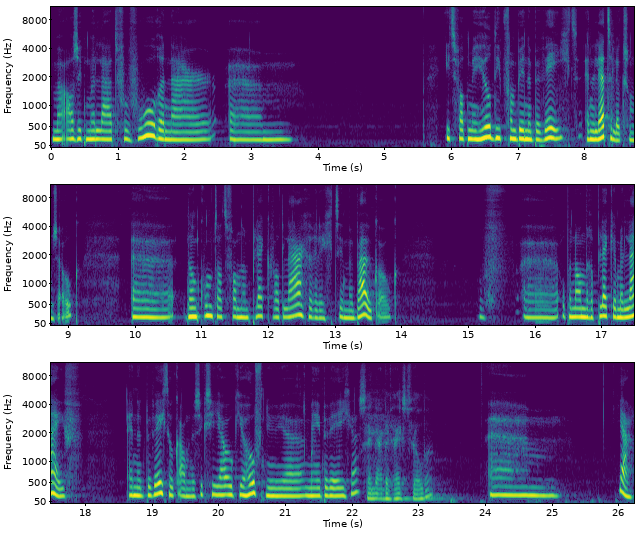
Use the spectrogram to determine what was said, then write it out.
Maar als ik me laat vervoeren naar um, iets wat me heel diep van binnen beweegt, en letterlijk soms ook, uh, dan komt dat van een plek wat lager ligt in mijn buik ook. Of uh, op een andere plek in mijn lijf. En het beweegt ook anders. Ik zie jou ook je hoofd nu uh, mee bewegen. Zijn daar de rijstvelden? Um, ja.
